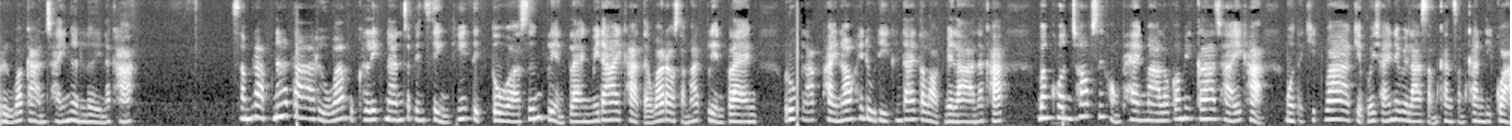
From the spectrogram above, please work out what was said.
หรือว่าการใช้เงินเลยนะคะสำหรับหน้าตาหรือว่าบุคลิกนั้นจะเป็นสิ่งที่ติดตัว ซึ่งเปลี่ยนแปลงไม่ได้ค่ะ แต่ว่าเราสามารถเปลี่ยนแปลง รูปลักษณ์ภายนอกให้ดูดีขึ้นได้ตลอดเวลานะคะ บางคนชอบซื้อของแพงมาแล้วก็ไม่กล้าใช้ค่ะมัวแต่คิดว่าเก็บไว้ใช้ในเวลาสำคัญสำคัญดีกว่า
